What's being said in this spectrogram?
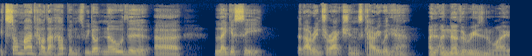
It's so mad how that happens. We don't know the uh, legacy that our interactions carry with Yeah. them. An- another reason why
